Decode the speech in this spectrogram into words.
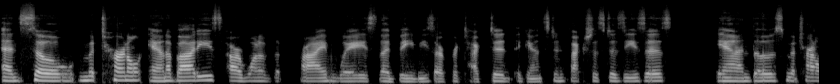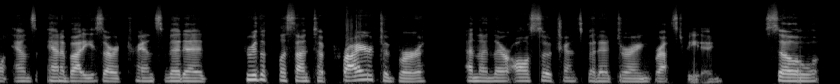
and so maternal antibodies are one of the prime ways that babies are protected against infectious diseases. And those maternal an- antibodies are transmitted through the placenta prior to birth, and then they're also transmitted during breastfeeding. So,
